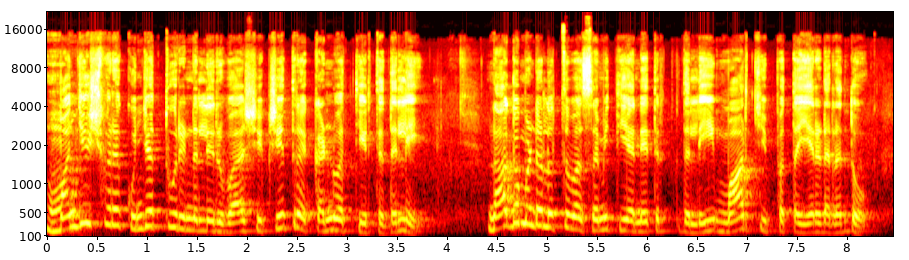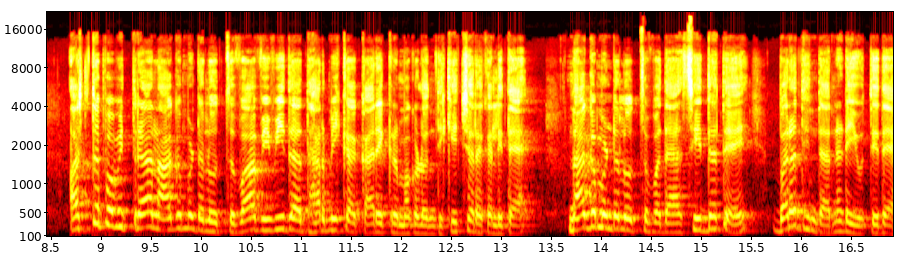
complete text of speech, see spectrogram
ಮಂಜೇಶ್ವರ ಕುಂಜತ್ತೂರಿನಲ್ಲಿರುವ ಶ್ರೀ ಕ್ಷೇತ್ರ ಕಣ್ವ ತೀರ್ಥದಲ್ಲಿ ನಾಗಮಂಡಲೋತ್ಸವ ಸಮಿತಿಯ ನೇತೃತ್ವದಲ್ಲಿ ಮಾರ್ಚ್ ಇಪ್ಪತ್ತ ಎರಡರಂದು ಅಷ್ಟಪವಿತ್ರ ನಾಗಮಂಡಲೋತ್ಸವ ವಿವಿಧ ಧಾರ್ಮಿಕ ಕಾರ್ಯಕ್ರಮಗಳೊಂದಿಗೆ ಜರಗಲಿದೆ ನಾಗಮಂಡಲೋತ್ಸವದ ಸಿದ್ಧತೆ ಬರದಿಂದ ನಡೆಯುತ್ತಿದೆ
